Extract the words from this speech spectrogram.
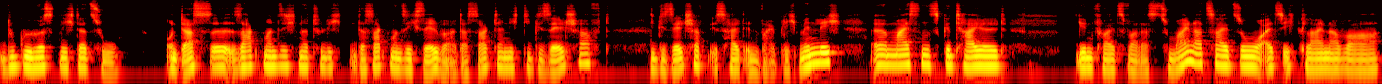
du gehörst nicht dazu. Und das äh, sagt man sich natürlich, das sagt man sich selber. Das sagt ja nicht die Gesellschaft. Die Gesellschaft ist halt in weiblich-männlich äh, meistens geteilt. Jedenfalls war das zu meiner Zeit so, als ich kleiner war.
